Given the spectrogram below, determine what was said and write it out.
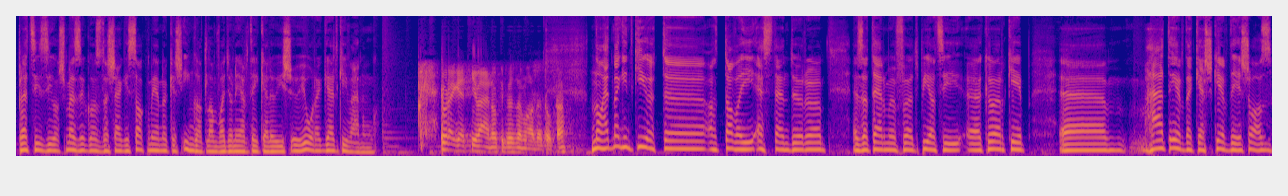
precíziós mezőgazdasági szakmérnök és ingatlan vagyonértékelő is ő. Jó reggelt kívánunk! Jó reggelt kívánok, üdvözlöm a hallgatókat! No, hát megint kijött a tavalyi esztendőről ez a termőföld piaci körkép. Hát érdekes kérdés az,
